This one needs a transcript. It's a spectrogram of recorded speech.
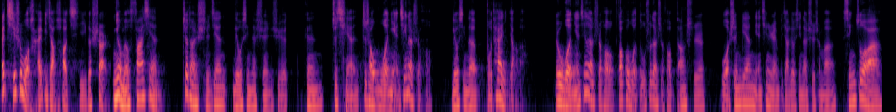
哎，其实我还比较好奇一个事儿，你有没有发现这段时间流行的玄学跟之前至少我年轻的时候流行的不太一样了？就是我年轻的时候，包括我读书的时候，当时我身边年轻人比较流行的是什么星座啊，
